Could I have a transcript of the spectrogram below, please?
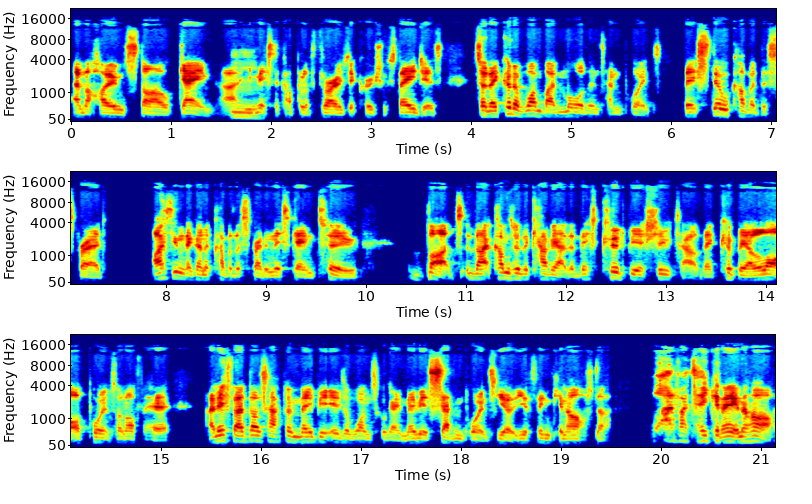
a Mahomes style game. Uh, mm. He missed a couple of throws at crucial stages. So they could have won by more than 10 points. They still covered the spread. I think they're going to cover the spread in this game too. But that comes with the caveat that this could be a shootout. There could be a lot of points on offer here. And if that does happen, maybe it is a one score game. Maybe it's seven points. You're, you're thinking after, why have I taken eight and a half?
